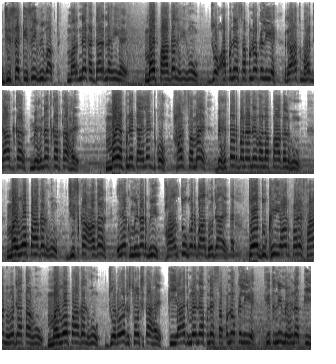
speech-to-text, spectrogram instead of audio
जिसे किसी भी वक्त मरने का डर नहीं है, मैं पागल ही हूँ, जो अपने सपनों के लिए रात भर जाग कर मेहनत करता है। मैं अपने टैलेंट को हर समय बेहतर बनाने वाला पागल हूँ। मैं वो पागल हूँ जिसका अगर एक मिनट भी फालतू बर्बाद हो जाए तो दुखी और परेशान हो जाता हूँ। मैं वो पागल हूँ जो रोज सोचता है कि आज मैंने अपने सपनों के लिए कितनी मेहनत की।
